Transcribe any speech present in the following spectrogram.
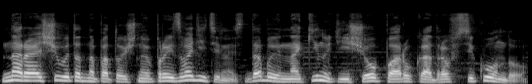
наращивают однопоточную производительность, дабы накинуть еще пару кадров в секунду.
